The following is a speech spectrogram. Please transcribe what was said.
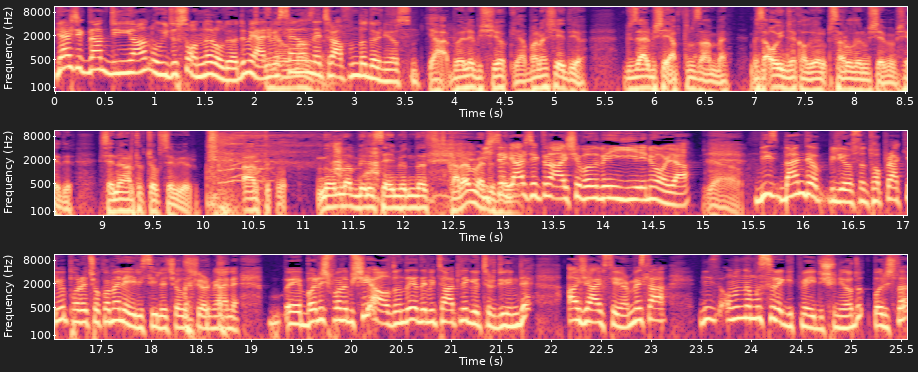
Gerçekten dünyanın uydusu onlar oluyor değil mi? Yani ve sen onun yani. etrafında dönüyorsun. Ya böyle bir şey yok ya. Bana şey diyor. Güzel bir şey yaptığım zaman ben. Mesela oyuncak alıyorum sarılıyorum şey yapıyorum şey diyor. Seni artık çok seviyorum. artık mı? Ne oldu lan beni sevmiyordun da karar mı verdin İşte sen? gerçekten Ayşe Balıbey'in yeğeni o ya. Ya. Biz ben de biliyorsun toprak gibi para çokomel eğrisiyle çalışıyorum yani. Ee, Barış bana bir şey aldığında ya da bir tatile götürdüğünde acayip seviyorum. Mesela biz onunla Mısır'a gitmeyi düşünüyorduk Barış'la.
